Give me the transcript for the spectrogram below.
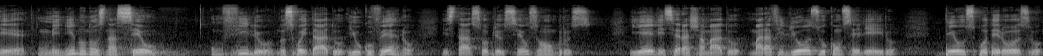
Porque um menino nos nasceu, um filho nos foi dado, e o governo está sobre os seus ombros. E ele será chamado Maravilhoso Conselheiro, Deus Poderoso,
